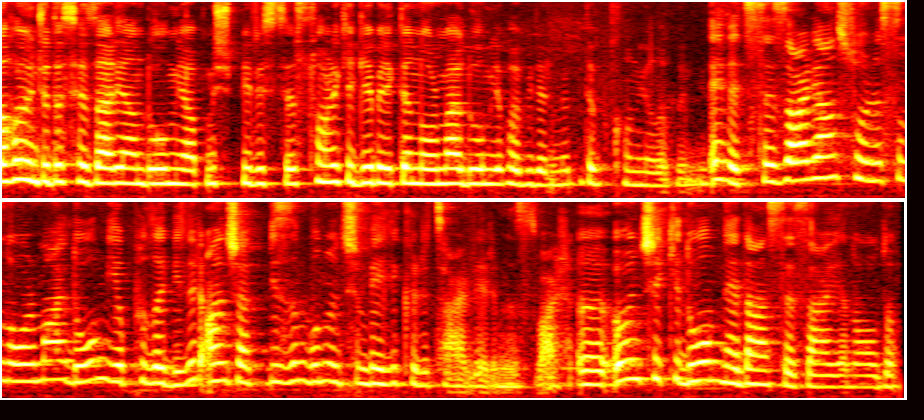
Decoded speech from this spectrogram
daha önce de sezaryen doğum yapmış birisi sonraki gebelikte normal doğum yapabilir mi? Bir de bu konuyu alabilir miyiz? Evet, sezaryen sonrası normal doğum yapılabilir ancak bizim bunun için belli kriterlerimiz var. Ee, önceki doğum neden sezaryen oldu?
